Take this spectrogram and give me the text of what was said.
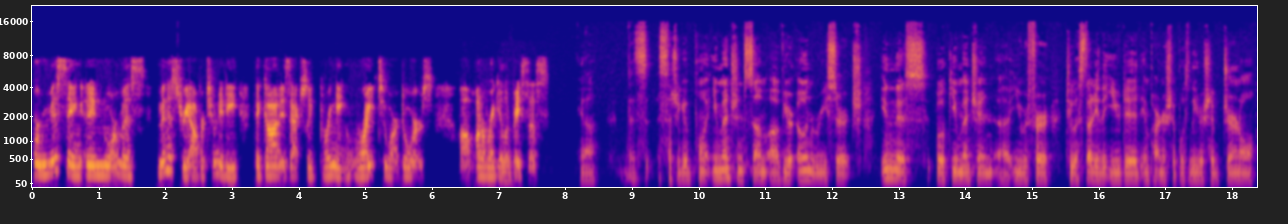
We're missing an enormous ministry opportunity that God is actually bringing right to our doors um, on a regular basis. Yeah, that's such a good point. You mentioned some of your own research in this book. You mentioned uh, you refer to a study that you did in partnership with Leadership Journal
